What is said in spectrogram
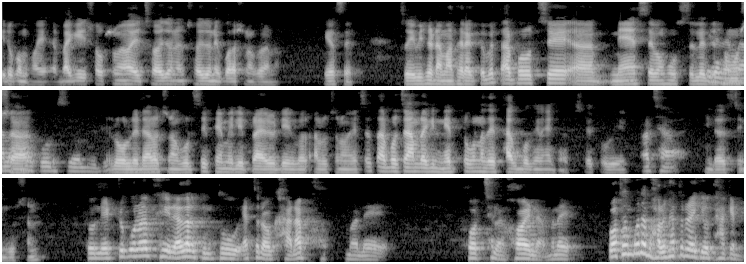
এরকম হয়। বাকি সবসময় হয় ছয় জনের, ছয় জনে পড়াশোনা করে না। ঠিক আছে? তো এই বিষয়টা মাথায় রাখতে হবে। তারপর হচ্ছে ম্যাথস এবং হোস্টেলের যে আমি সমস্যা অলরেডি আলোচনা করছি ফ্যামিলি প্রায়োরিটি এগুলো আলোচনা হয়েছে। তারপর হচ্ছে আমরা কি নেত্রকোনাতে থাকব কিনা এটা হচ্ছে খুবই আচ্ছা। ইন্টারেস্টিং কোশ্চেন তো নেত্রকোনা থেকে রেজাল্ট কিন্তু এতটাও খারাপ মানে হচ্ছে না হয় না। মানে প্রথম কথা ভালো ছাত্ররা কেউ থাকে না।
